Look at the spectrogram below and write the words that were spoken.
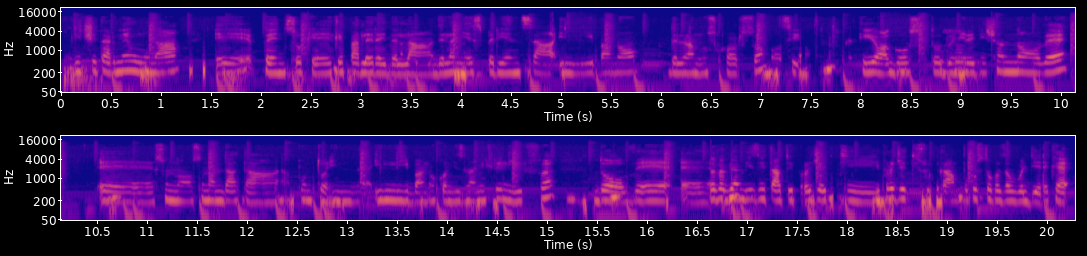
di citarne una, e penso che, che parlerei della, della, mia esperienza in Libano dell'anno scorso, sì, perché io agosto 2019 e sono, sono andata appunto in, in, Libano con Islamic Relief dove, eh, dove abbiamo visitato i progetti, i progetti, sul campo. Questo cosa vuol dire? Che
